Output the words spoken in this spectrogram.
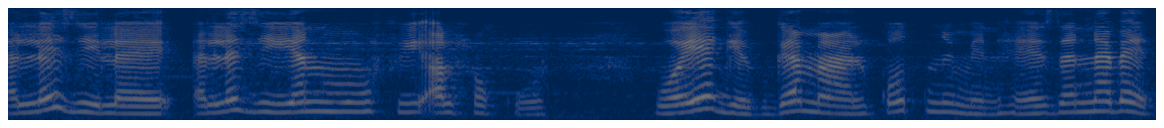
الذي لا الذي ينمو في الحقول ويجب جمع القطن من هذا النبات.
